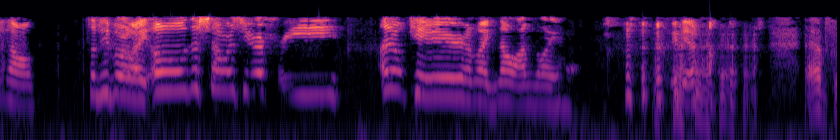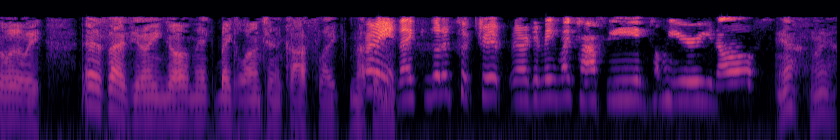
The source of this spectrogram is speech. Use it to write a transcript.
You know, some people are like, "Oh, the showers here are free. I don't care." I'm like, "No, I'm going home." Absolutely. Besides, you know, you can go make, make lunch and it costs like nothing. Right, and I can go to Kwik Trip, and I can make my coffee and come here, you know, Yeah, oh, yeah.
